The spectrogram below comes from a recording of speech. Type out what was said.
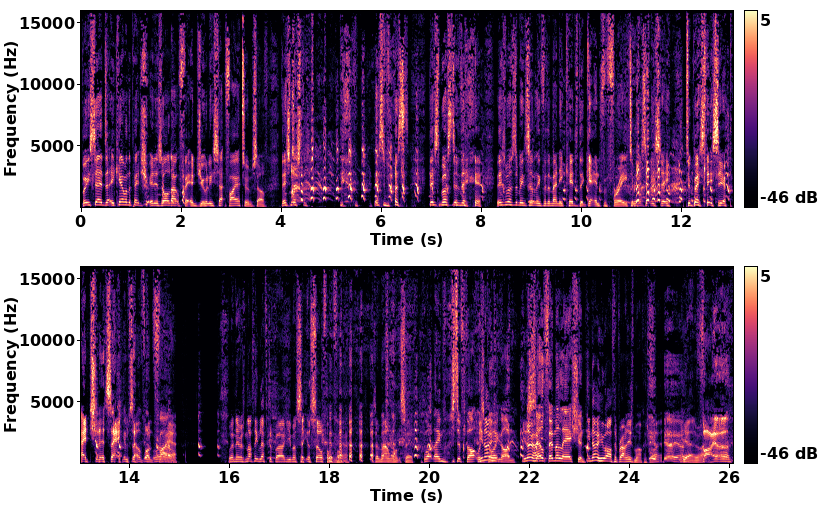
But he said uh, he came on the pitch in his old outfit and duly set fire to himself. This must. this must. This must have been, this must have been something for the many kids that get in for free to basically see to basically see a pensioner setting himself on fire. When there is nothing left to burn, you must set yourself on fire, as a man once said. What they must have thought was You know- going on. You know Self immolation. You know who Arthur Brown is, Marcus, right? yeah, yeah. Yeah, right. Fire!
